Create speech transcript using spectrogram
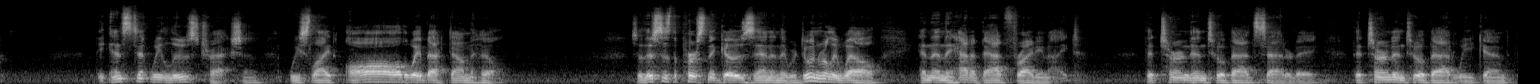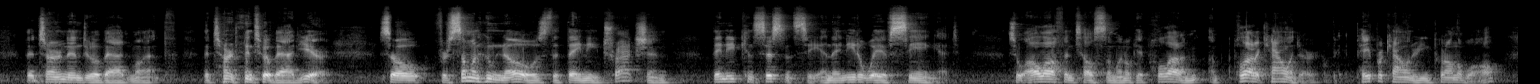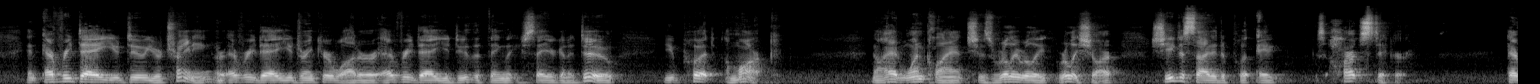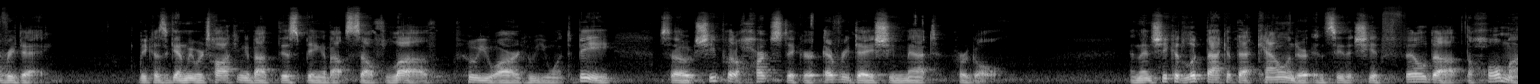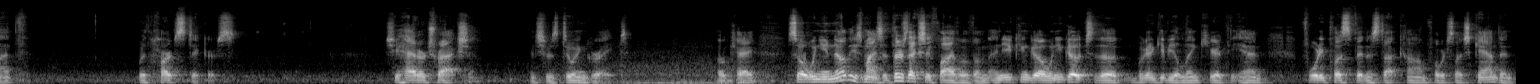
the instant we lose traction, we slide all the way back down the hill. So this is the person that goes in and they were doing really well, and then they had a bad Friday night that turned into a bad Saturday, that turned into a bad weekend, that turned into a bad month, that turned into a bad year. So for someone who knows that they need traction, they need consistency and they need a way of seeing it. So I'll often tell someone, okay, pull out a pull out a calendar, a paper calendar you can put on the wall, and every day you do your training, or every day you drink your water, or every day you do the thing that you say you're going to do, you put a mark. Now I had one client, she was really, really, really sharp. She decided to put a heart sticker every day. Because again, we were talking about this being about self love, who you are and who you want to be. So she put a heart sticker every day she met her goal. And then she could look back at that calendar and see that she had filled up the whole month with heart stickers. She had her traction and she was doing great. Okay? So when you know these mindsets, there's actually five of them. And you can go, when you go to the, we're going to give you a link here at the end 40plusfitness.com forward slash Camden.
